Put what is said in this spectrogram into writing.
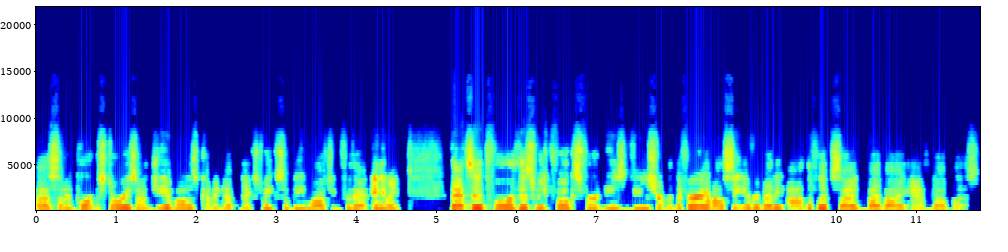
Uh, some important stories on GMOs coming up next week, so be watching for that. Anyway, that's it for this week, folks, for news and views from the Nefarium. I'll see everybody on the flip side. Bye bye, and God bless.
